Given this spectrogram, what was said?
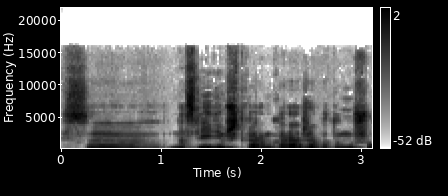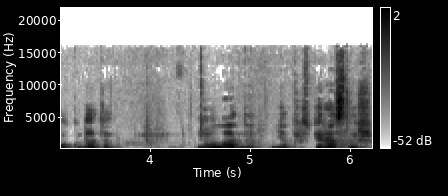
с э, наследием Шидхара Махараджа, а потом ушел куда-то. Ну ладно, я просто первый раз слышу.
